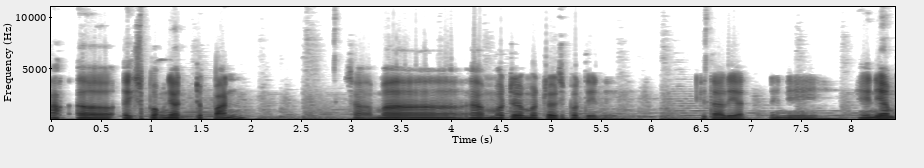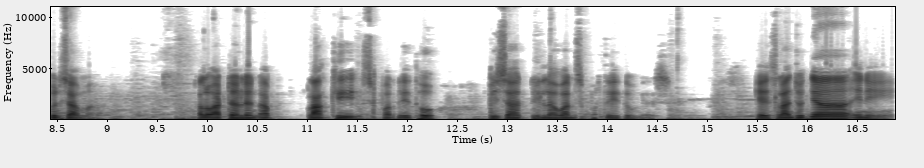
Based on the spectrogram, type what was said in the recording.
uh, Xbox-nya depan sama model-model uh, seperti ini. Kita lihat ini ini hampir sama. Kalau ada line up lagi seperti itu bisa dilawan seperti itu guys. Oke selanjutnya ini.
